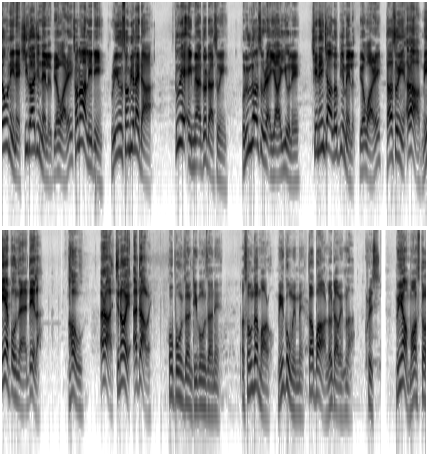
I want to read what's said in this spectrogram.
ယုံအနေနဲ့ရှိသွားခြင်းနဲ့လို့ပြောပါတယ်ဆောင်းနာလေးတင်ရီယိုဆုံးဖြတ်လိုက်တာသူ့ရဲ့အိမ်မက်အတွက်တာဆိုရင်ဘလူးလော့ဆိုတဲ့အရာကြီးကိုလည်းချင်းနှင်းကြောက်လုပ်ပြစ်မယ်လို့ပြောပါတယ်ဒါဆိုရင်အဲ့ဒါမင်းရဲ့ပုံစံအစ်စ်လားမဟုတ်ဘူးအဲ့ဒါကျွန်တော်ရဲ့အတ္တပဲဟိုပုံစံဒီပုံစံနဲ့အဆုံးသက်မှာတော့မင်းကုန်မင်းမဲ့တောက်ပလောက်တာပဲမလားခရစ်မင်းကမာစတာ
